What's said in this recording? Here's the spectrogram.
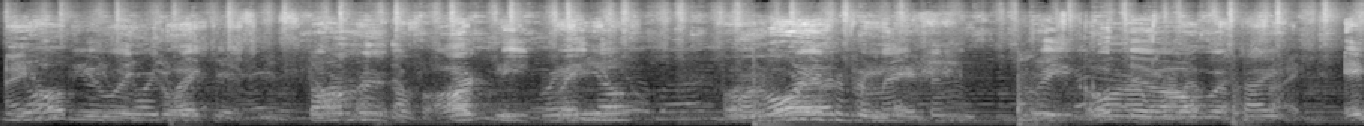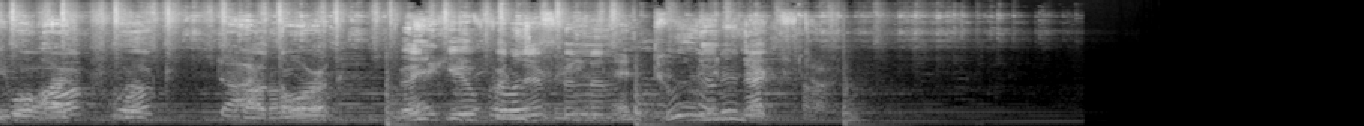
I hope you enjoyed this installment of Heartbeat Radio. For more information, please go to our website, ableartswork.org. Thank you for listening and tune in. next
